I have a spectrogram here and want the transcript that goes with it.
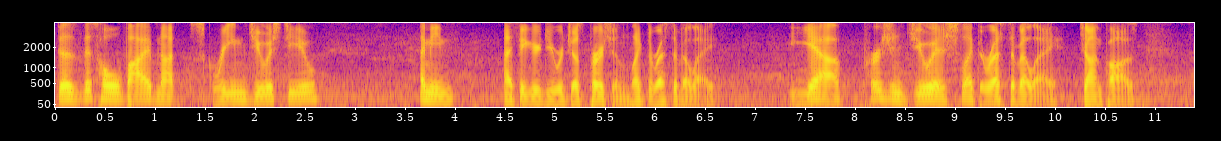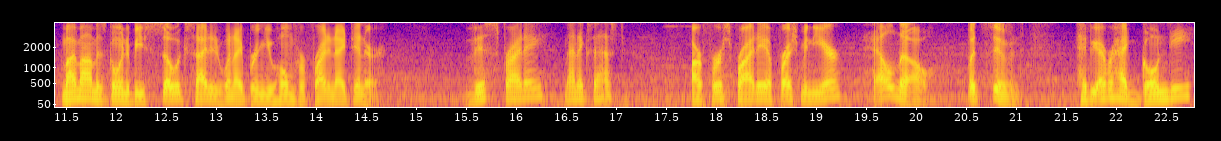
Does this whole vibe not scream Jewish to you? I mean, I figured you were just Persian, like the rest of LA. Yeah, Persian Jewish, like the rest of LA. John paused. My mom is going to be so excited when I bring you home for Friday night dinner. This Friday? Maddox asked. Our first Friday of freshman year? Hell no. But soon. Have you ever had gondi?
